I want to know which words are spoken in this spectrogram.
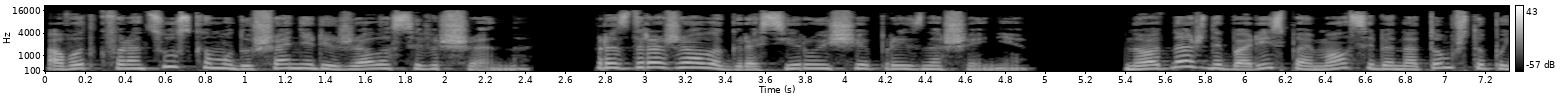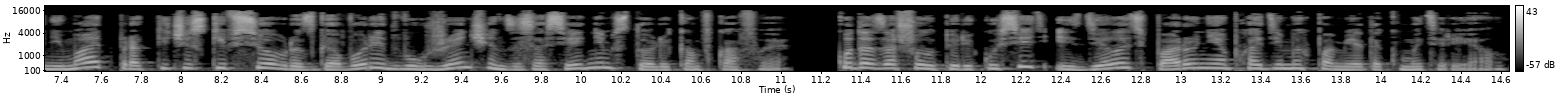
А вот к французскому душа не лежала совершенно. Раздражало грассирующее произношение. Но однажды Борис поймал себя на том, что понимает практически все в разговоре двух женщин за соседним столиком в кафе, куда зашел перекусить и сделать пару необходимых пометок в материал.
